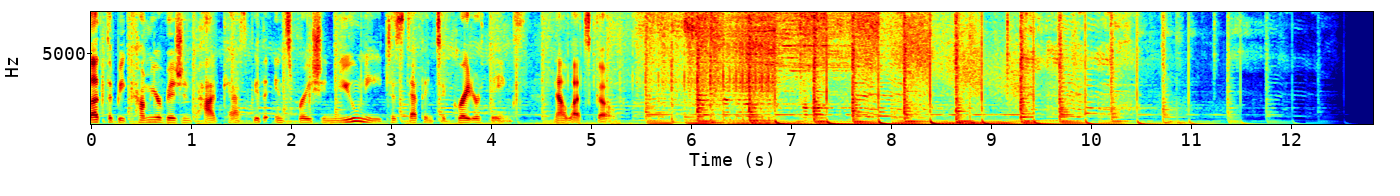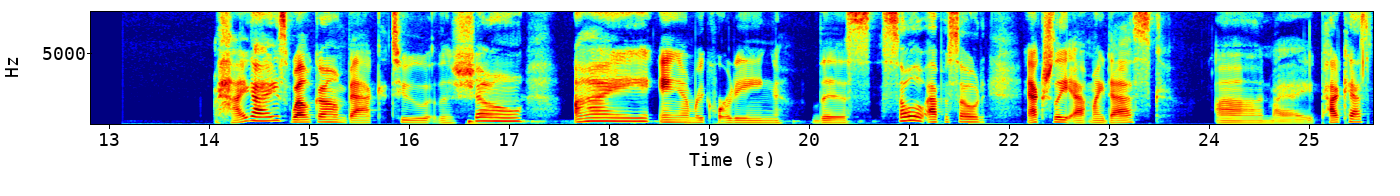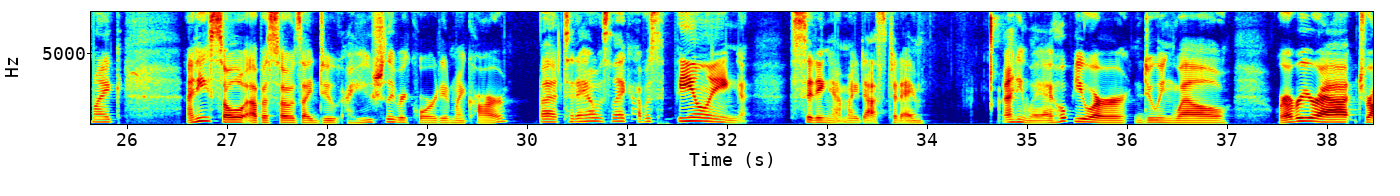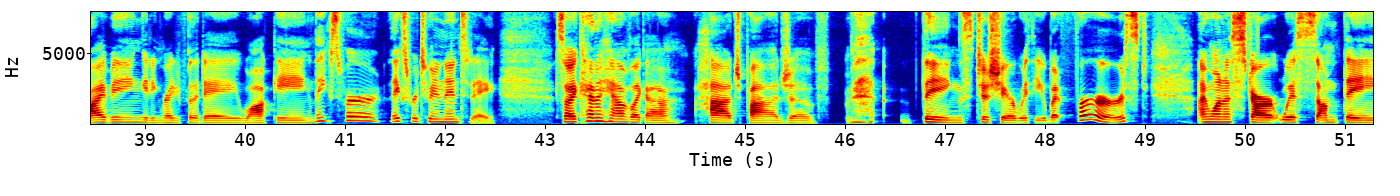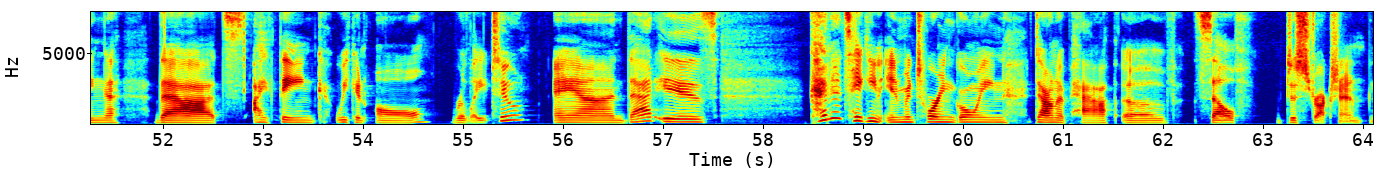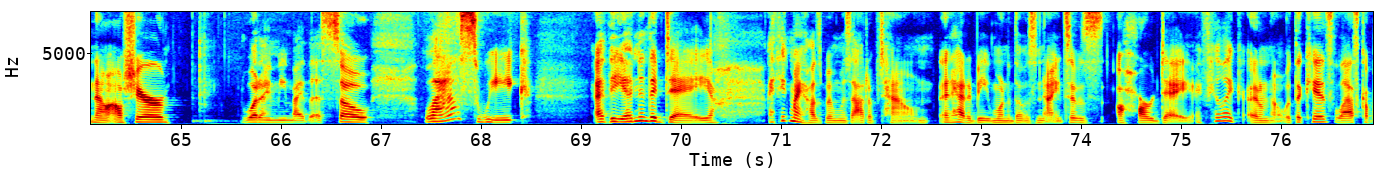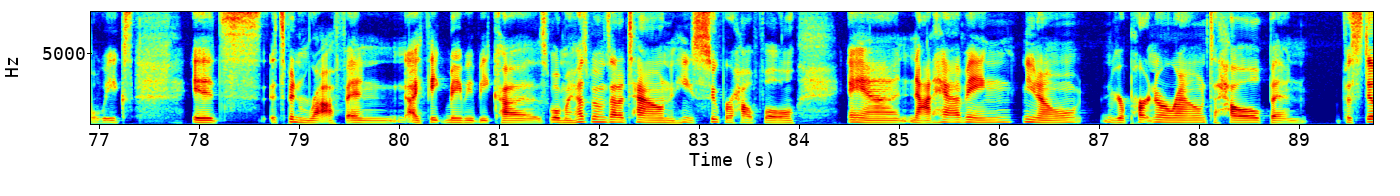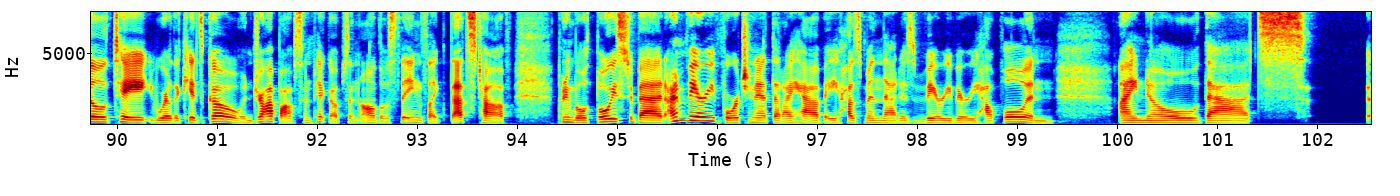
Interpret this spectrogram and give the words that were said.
Let the Become Your Vision podcast be the inspiration you need to step into greater things. Now, let's go. Hi, guys. Welcome back to the show. I am recording this solo episode actually at my desk on my podcast mic. Any solo episodes I do, I usually record in my car. But today I was like, I was feeling sitting at my desk today. Anyway, I hope you are doing well wherever you're at, driving, getting ready for the day, walking. Thanks for thanks for tuning in today. So I kind of have like a hodgepodge of things to share with you. But first, I want to start with something that I think we can all relate to and that is kind of taking inventory and going down a path of self destruction. Now, I'll share what I mean by this. So, last week, at the end of the day, I think my husband was out of town. It had to be one of those nights. It was a hard day. I feel like I don't know with the kids the last couple weeks. It's it's been rough and I think maybe because well my husband was out of town and he's super helpful and not having, you know, your partner around to help and facilitate where the kids go and drop offs and pickups and all those things like that's tough putting both boys to bed. I'm very fortunate that i have a husband that is very very helpful and i know that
